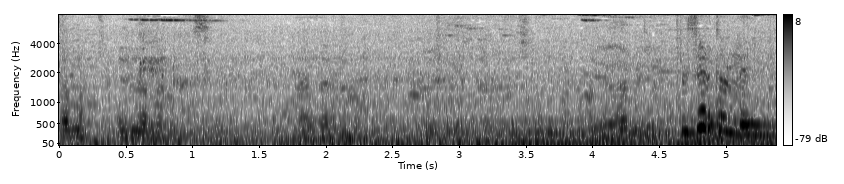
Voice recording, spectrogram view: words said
Toma, es la más. Nada, Es cierto, le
